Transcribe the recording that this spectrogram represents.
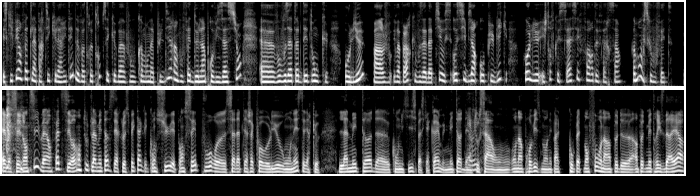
Et ce qui fait en fait la particularité de votre troupe, c'est que bah, vous, comme on a pu le dire, hein, vous faites de l'improvisation, vous vous adaptez donc au lieu, enfin, il va falloir que vous adaptiez aussi, aussi bien au public qu'au lieu. Et je trouve que c'est assez fort de faire ça. Comment est-ce que vous faites? Eh ben c'est gentil. Ben, en fait, c'est vraiment toute la méthode. C'est-à-dire que le spectacle est conçu et pensé pour euh, s'adapter à chaque fois au lieu où on est. C'est-à-dire que la méthode euh, qu'on utilise, parce qu'il y a quand même une méthode derrière eh tout ça, on, improvise, mais on n'est pas complètement fou. On a un peu de, un peu de maîtrise derrière.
